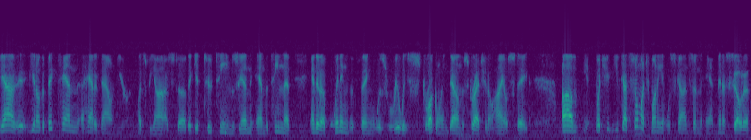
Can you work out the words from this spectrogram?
Yeah. You know, the Big Ten had a down year. Let's be honest. Uh, they get two teams in, and the team that ended up winning the thing was really struggling down the stretch in Ohio State. Um, but you, you've got so much money in Wisconsin and Minnesota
